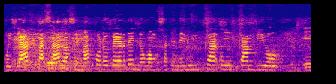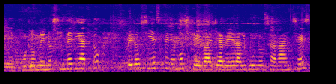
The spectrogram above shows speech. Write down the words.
pues ya pasado a semáforo verde no vamos a tener un, cambio eh, por lo menos inmediato, pero sí esperemos que vaya a haber algunos avances,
